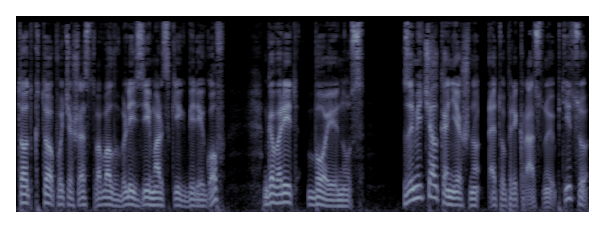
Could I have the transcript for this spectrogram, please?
Тот, кто путешествовал вблизи морских берегов, говорит Боинус. Замечал, конечно, эту прекрасную птицу,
